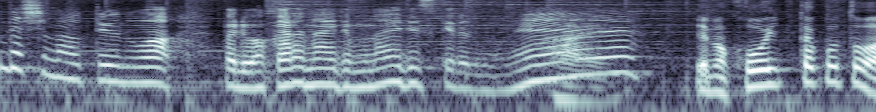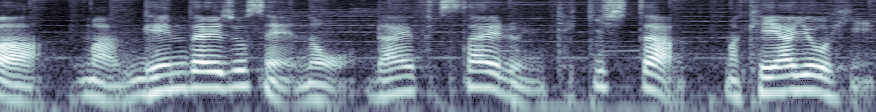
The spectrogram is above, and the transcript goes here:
んでしまうというのはやっぱりわからないでもないですけれどもね。はいでまあ、こういったことは、まあ、現代女性のライフスタイルに適した、まあ、ケア用品、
